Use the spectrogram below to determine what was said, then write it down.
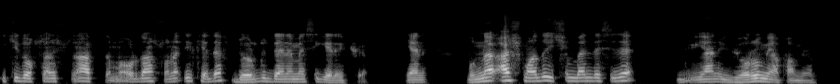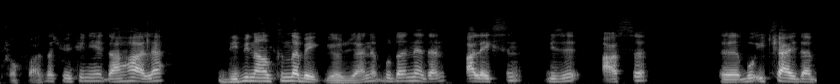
2.90 üstüne attı mı oradan sonra ilk hedef 4'ü denemesi gerekiyor. Yani bunlar aşmadığı için ben de size yani yorum yapamıyorum çok fazla. Çünkü niye daha hala dibin altında bekliyoruz yani. Bu da neden? Alex'in bizi ası e, bu iki ayda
